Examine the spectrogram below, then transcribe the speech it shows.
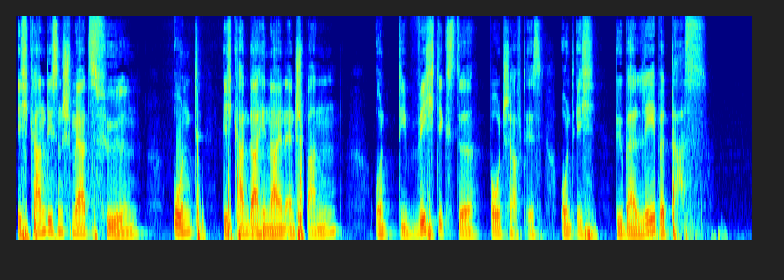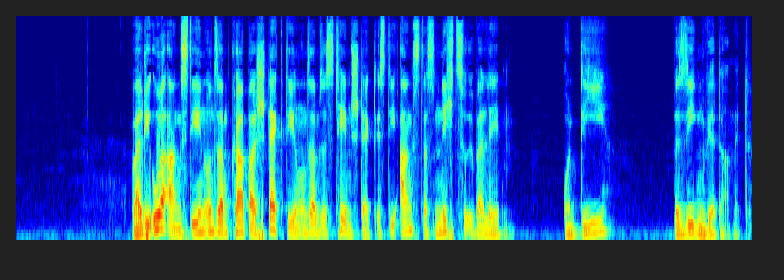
ich kann diesen Schmerz fühlen und ich kann da hinein entspannen. Und die wichtigste Botschaft ist, und ich überlebe das. Weil die Urangst, die in unserem Körper steckt, die in unserem System steckt, ist die Angst, das nicht zu überleben. Und die besiegen wir damit.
